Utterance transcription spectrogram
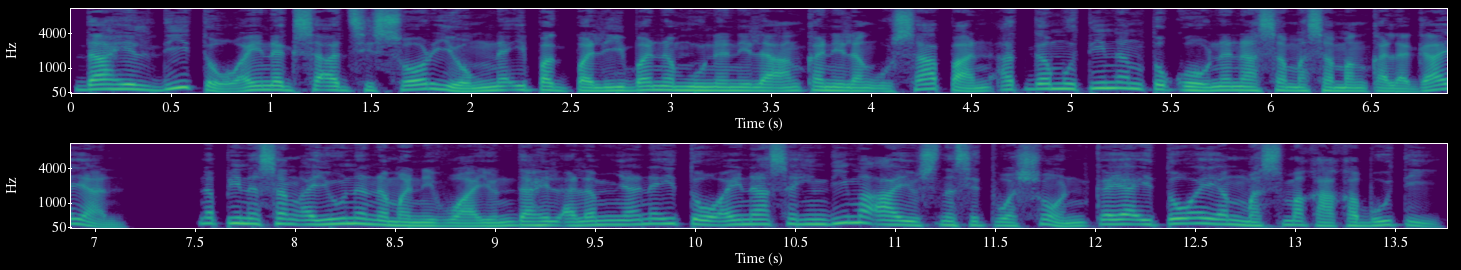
Dahil dito ay nagsaad si Soryong na ipagpaliban na muna nila ang kanilang usapan at gamutin ang tuko na nasa masamang kalagayan, na pinasang-ayunan naman ni Hwayon dahil alam niya na ito ay nasa hindi maayos na sitwasyon kaya ito ay ang mas makakabuti.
